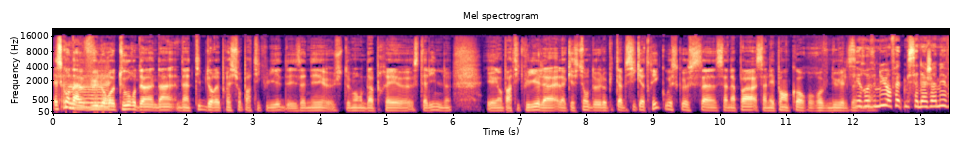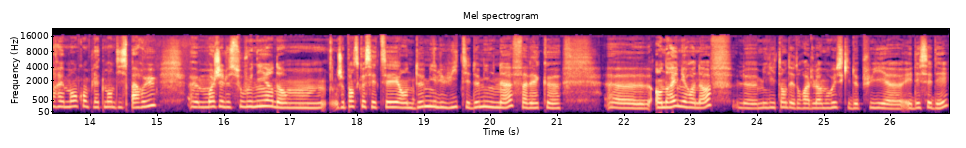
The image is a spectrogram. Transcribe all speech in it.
Est-ce qu'on a vu le euh, retour d'un type de répression particulier des années euh, justement d'après euh, Staline et en particulier la, question de l'hôpital psychiatrique ou est-ce que ça n'a pas ça n'est pas encore revenu C'est revenu en fait, mais ça n'a jamais vraiment complètement disparu. moi, j'ai le souvenir dans, je pense que c'était en 2008 et 2009 avec euh, Andrei Mironov, le militant des droits de l'homme russe qui depuis est décédé,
